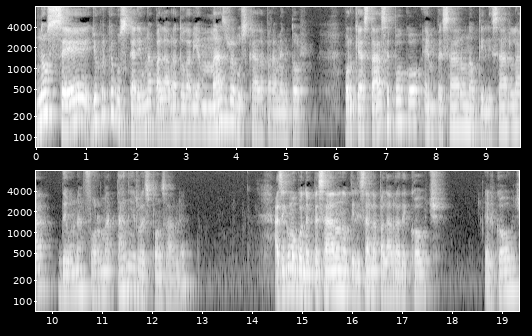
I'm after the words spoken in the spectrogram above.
No sé, yo creo que buscaré una palabra todavía más rebuscada para mentor, porque hasta hace poco empezaron a utilizarla de una forma tan irresponsable Así como cuando empezaron a utilizar la palabra de coach. El coach,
